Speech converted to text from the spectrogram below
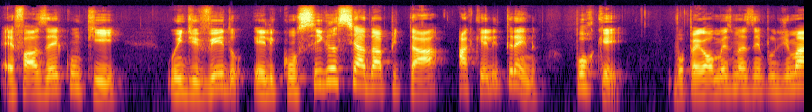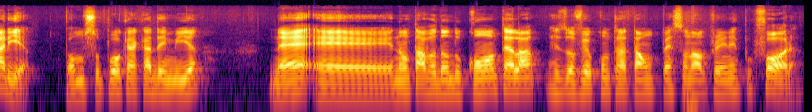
é fazer com que o indivíduo ele consiga se adaptar àquele treino. Por quê? Vou pegar o mesmo exemplo de Maria. Vamos supor que a academia né, é, não estava dando conta, ela resolveu contratar um personal trainer por fora.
